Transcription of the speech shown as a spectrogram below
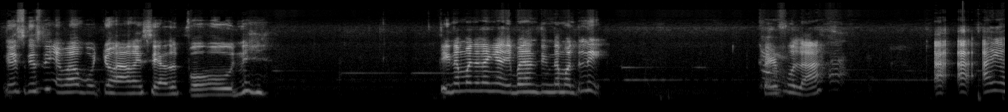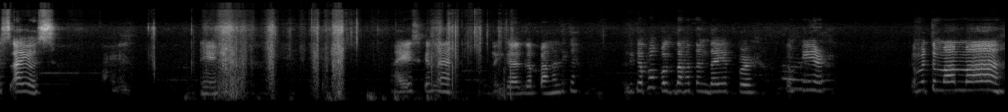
Guys, gusto niya mabot yung aking cellphone. Tingnan mo na lang yan. Iba nang tingnan mo. Dali. Careful, ah. Ah, ah, ayos, ayos. Eh. Ayos ka na. Nagagapang. Halika. Halika pa, pagdakat ang diaper. Come here. Come to mama.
